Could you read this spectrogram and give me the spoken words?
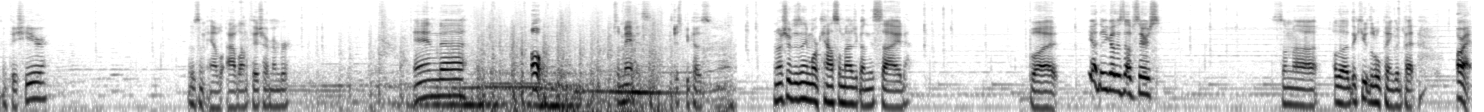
Some fish here. There's some Av Avalon fish, I remember. And, uh, oh, some mammoths, just because. I'm not sure if there's any more castle magic on this side. But, yeah, there you go, there's upstairs. Some, uh, oh, the, the cute little penguin pet. Alright,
